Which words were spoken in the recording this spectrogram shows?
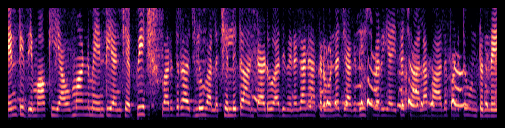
ఏంటిది? మాకు ఈ అవమానం ఏంటి? అని చెప్పి వరదరాజులు వాళ్ళ చెల్లితో అంటాడు. అది వినగానే అక్కడ ఉన్న జగదీశ్వరి అయితే చాలా బాధపడుతూ ఉంటుంది.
